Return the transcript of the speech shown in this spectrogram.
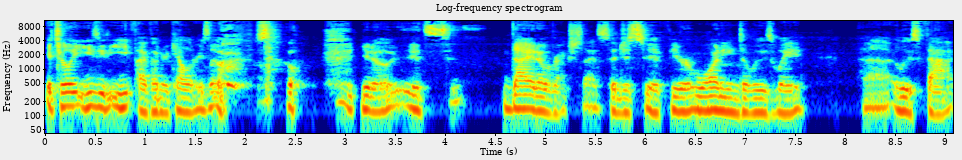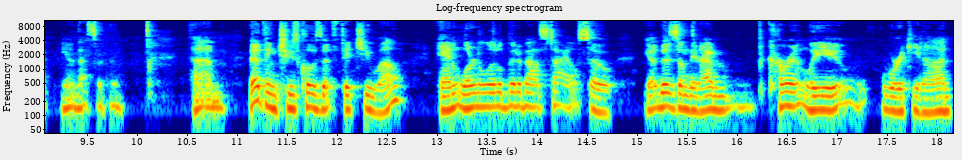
it's really easy to eat 500 calories though. so you know, it's diet over exercise. So just if you're wanting to lose weight, uh, lose fat, you know, that's the thing. Um, the other thing, choose clothes that fit you well and learn a little bit about style. So, you know, this is something I'm currently working on.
